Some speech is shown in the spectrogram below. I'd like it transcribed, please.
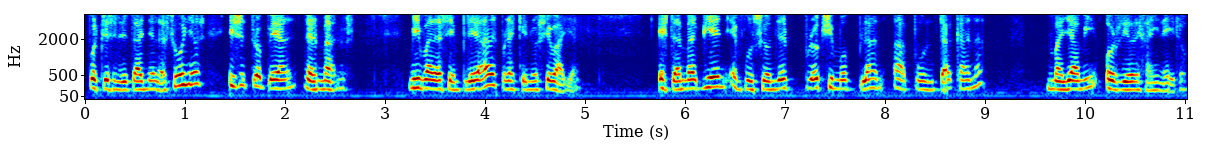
porque se les dañan las uñas y se tropean las manos. Mima las empleadas para que no se vayan. Están más bien en función del próximo plan a Punta Cana, Miami o Río de Janeiro,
